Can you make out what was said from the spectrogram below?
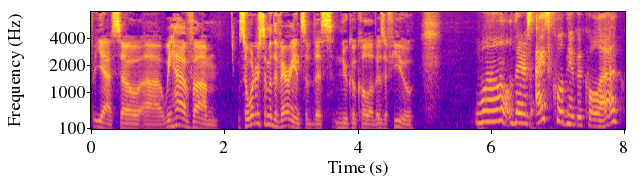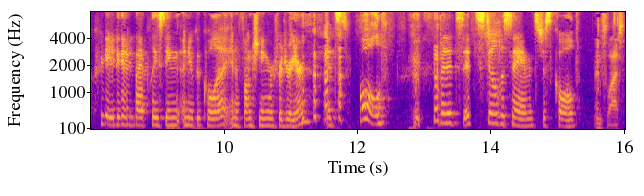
but yeah, so uh, we have. Um, so, what are some of the variants of this Nuka Cola? There's a few. Well, there's ice cold Nuka Cola, created by placing a Nuka Cola in a functioning refrigerator. it's cold, but it's it's still the same. It's just cold. And flat.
